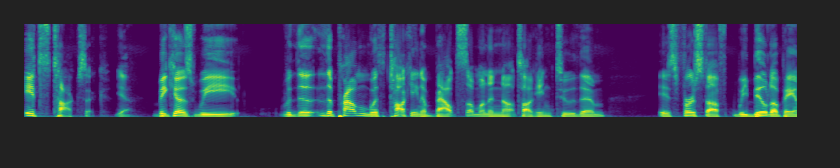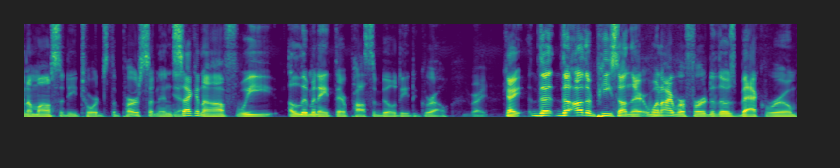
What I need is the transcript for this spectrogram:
it's toxic. yeah, because we the the problem with talking about someone and not talking to them is first off we build up animosity towards the person and second off we eliminate their possibility to grow Right. okay the the other piece on there when i refer to those back room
